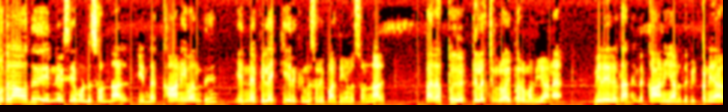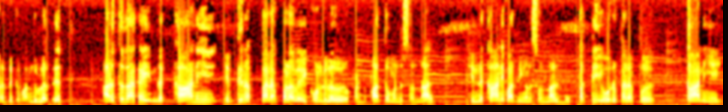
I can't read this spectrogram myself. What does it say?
முதலாவது என்ன விஷயம் என்று சொன்னால் இந்த காணி வந்து என்ன விலைக்கு இருக்குன்னு சொல்லி பார்த்தீங்கன்னு சொன்னால் பரப்பு எட்டு லட்சம் ரூபாய் பெறுமதியான விலையில தான் இந்த காணியானது விற்பனையாகிறதுக்கு வந்துள்ளது. அடுத்ததாக இந்த காணி எத்தனை பரப்பளவை கொண்டுள்ளது பண்- சொன்னால் இந்த காணி பார்த்தீங்கன்னு சொன்னால் முப்பத்தி ஒரு பரப்பு காணியை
